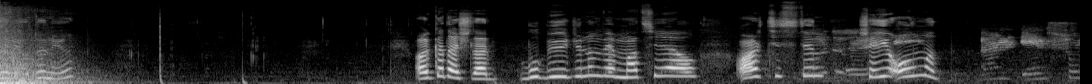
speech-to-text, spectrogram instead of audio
Dönüyor dönüyor. Arkadaşlar bu büyücünün ve material artistin şeyi olmadı. Ben en son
